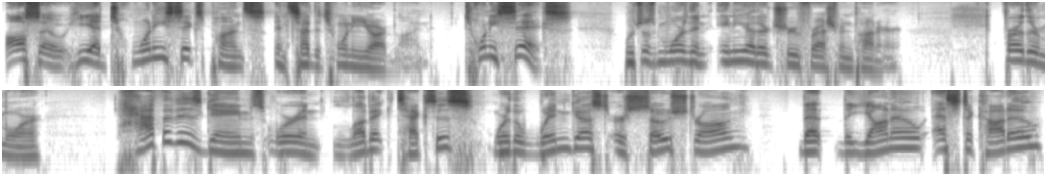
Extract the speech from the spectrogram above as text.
Also, he had 26 punts inside the 20 yard line. 26, which was more than any other true freshman punter. Furthermore, half of his games were in Lubbock, Texas, where the wind gusts are so strong that the Llano Estacado,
